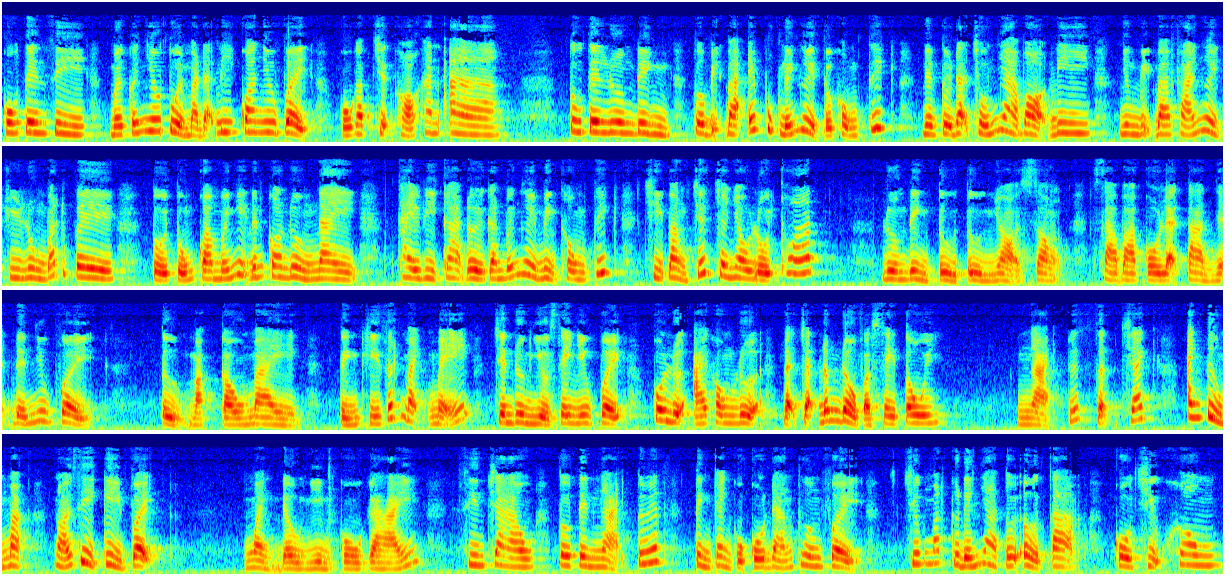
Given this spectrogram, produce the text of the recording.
Cô tên gì mới có nhiêu tuổi mà đã bi quan như vậy, cô gặp chuyện khó khăn à? Tôi tên Lương Đình, tôi bị bà ép buộc lấy người tôi không thích, nên tôi đã trốn nhà bỏ đi, nhưng bị ba phái người truy lùng bắt về. Tôi túng quá mới nghĩ đến con đường này, thay vì cả đời gắn với người mình không thích, chỉ bằng chết cho nhau lối thoát. Lương Đình từ từ nhỏ giọng, sao bà cô lại tàn nhẫn đến như vậy? Tử mặc cầu mày, tính khí rất mạnh mẽ, trên đường nhiều xe như vậy, cô lựa ai không lựa, lại chặn đâm đầu vào xe tôi. Ngại tuyết giận trách, anh tử mặc, nói gì kỳ vậy? Ngoảnh đầu nhìn cô gái. Xin chào, tôi tên Ngại Tuyết, tình cảnh của cô đáng thương vậy. Trước mắt cứ đến nhà tôi ở tạm, cô chịu không?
